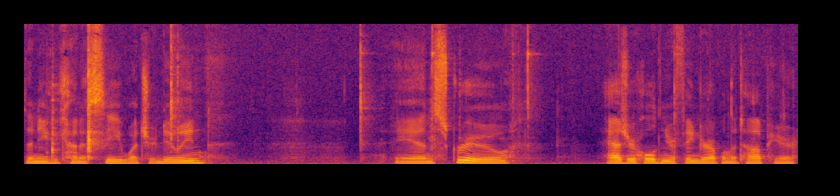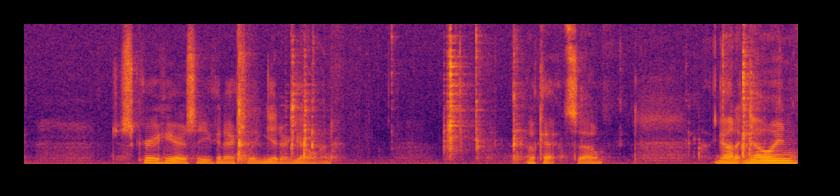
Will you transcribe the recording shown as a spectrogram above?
Then you can kind of see what you're doing. And screw, as you're holding your finger up on the top here, just screw here so you can actually get it going. Okay, so got it going.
